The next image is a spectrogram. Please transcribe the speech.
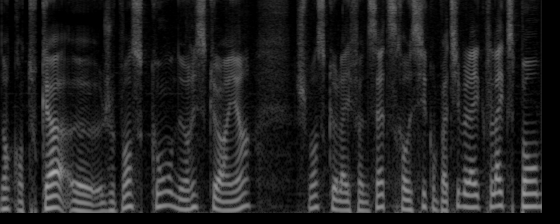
Donc en tout cas, euh, je pense qu'on ne risque rien. Je pense que l'iPhone 7 sera aussi compatible avec l'Expand.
